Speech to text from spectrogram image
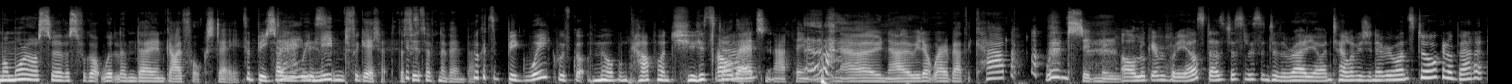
memorial service for Gough Whitlam Day and Guy Fawkes Day. It's a big so day, we this- needn't forget it, the It's- 5th of November. Look, it's a big week. We've got the Melbourne Cup on Tuesday. oh, that's nothing. no, no, we don't worry about the cup. We're in Sydney. Oh, look, everybody else does. Just listen to the radio and television. Everyone's talking about it.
